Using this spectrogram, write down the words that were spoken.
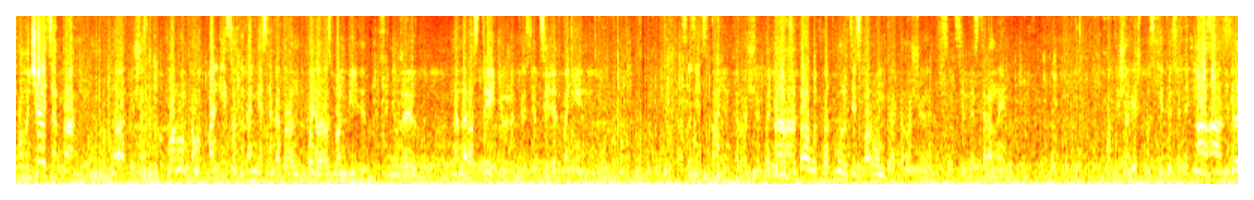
Ну, виходить так. Да, то есть сейчас тут воронка, вот больница, вот это место, которое, ну, ты понял, разбомбили. То есть они уже на, на расстрете уже, то есть целят по ней. Сейчас вот здесь станем, короче, пойдем Ага. сюда, вот во двор здесь воронка, короче, с этой стороны. Вот еще режь куски, то есть это Ага, земля,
